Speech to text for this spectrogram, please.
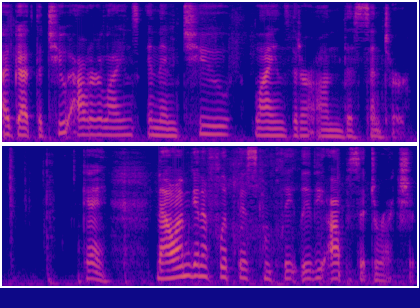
I've got the two outer lines and then two lines that are on the center. Okay, now I'm going to flip this completely the opposite direction.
